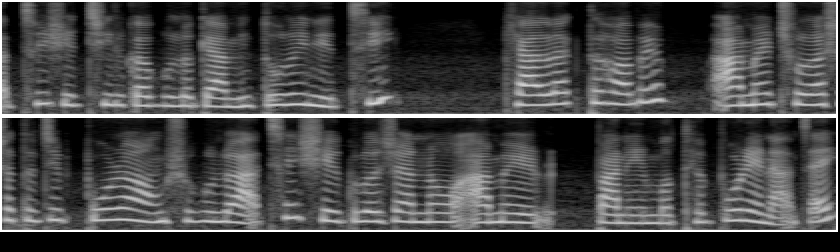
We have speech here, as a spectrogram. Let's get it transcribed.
আছে, সেই ছিলকাগুলোকে আমি তুলে নিচ্ছি। খেয়াল রাখতে হবে, আমের ছোলার সাথে যে পোড়া অংশগুলো আছে, সেগুলো যেন আমের পানির মধ্যে পড়ে না যায়।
